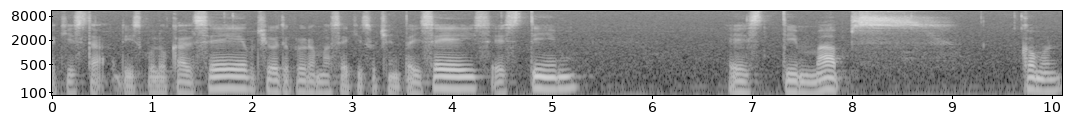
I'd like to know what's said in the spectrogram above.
aquí está disco local C, archivos de programas x86, Steam, Steam Maps, Common,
